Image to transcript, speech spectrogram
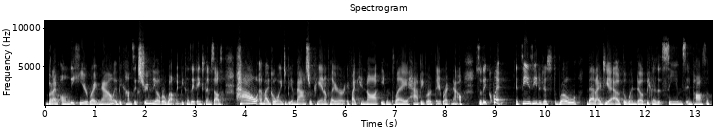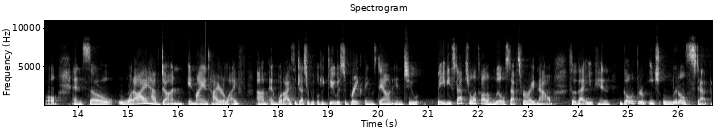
but I'm only here right now, it becomes extremely overwhelming because they think to themselves, how am I going to be a master piano player if I cannot even play happy birthday right now? So they quit. It's easy to just throw that idea out the window because it seems impossible. And so, what I have done in my entire life, um, and what I suggest for people to do, is to break things down into baby steps, or let's call them little steps for right now, so that you can go through each little step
